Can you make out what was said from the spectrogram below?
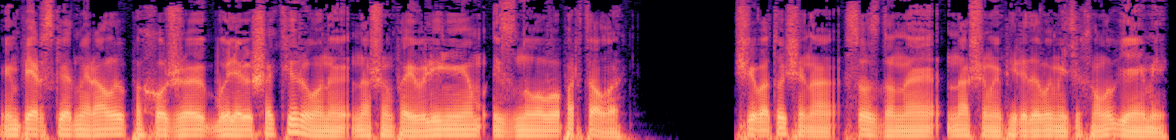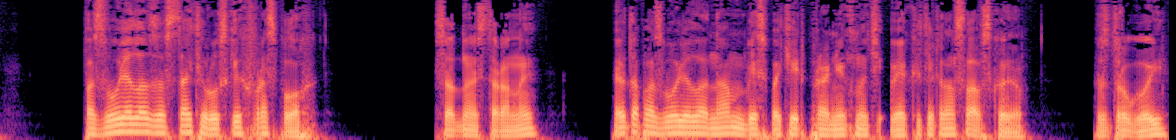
Имперские адмиралы, похоже, были шокированы нашим появлением из нового портала. Чревоточина, созданная нашими передовыми технологиями, позволила застать русских врасплох. С одной стороны, это позволило нам без потерь проникнуть в Екатеринославскую. С другой,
